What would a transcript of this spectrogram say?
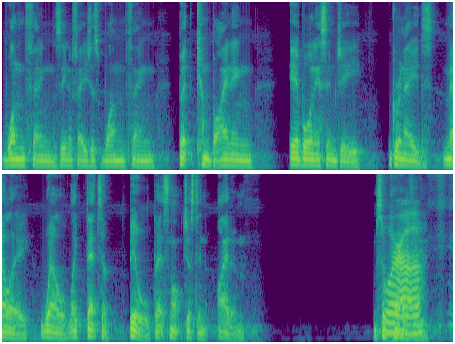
one thing, Xenophage is one thing, but combining airborne SMG, grenades, melee, well, like that's a build. That's not just an item. I'm so Or, proud uh, of you.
